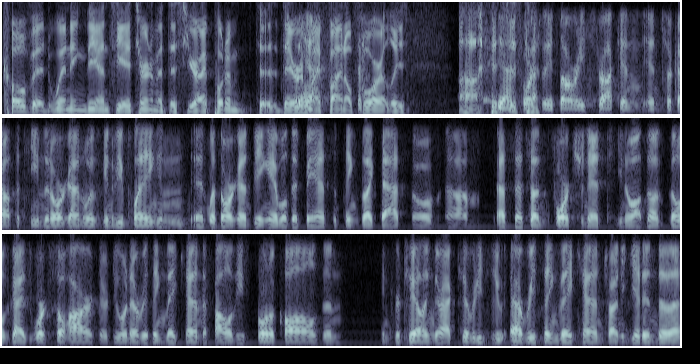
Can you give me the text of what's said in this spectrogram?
COVID winning the NCAA tournament this year. I put them; to, they're yeah. in my Final Four at least. Uh, yeah, unfortunately, it's already struck and, and took out the team that Oregon was going to be playing, and, and with Oregon being able to advance and things like that. So um, that's that's unfortunate. You know, those, those guys work so hard; they're doing everything they can to follow these protocols and, and curtailing their activities to do everything they can, trying to get into the,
